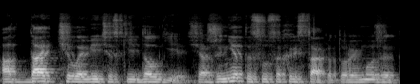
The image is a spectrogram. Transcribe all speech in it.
отдать человеческие долги. Сейчас же нет Иисуса Христа, который может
